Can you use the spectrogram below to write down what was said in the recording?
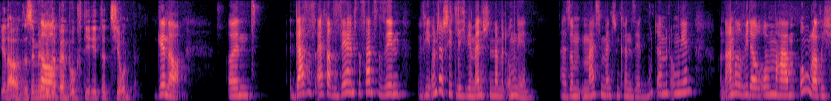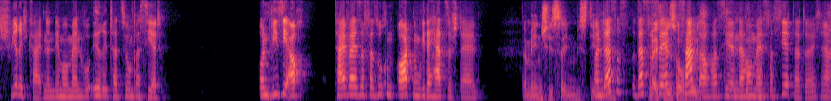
Genau, da sind wir So. wieder beim Punkt Irritation. Genau. Und das ist einfach sehr interessant zu sehen, wie unterschiedlich wir Menschen damit umgehen. Also manche Menschen können sehr gut damit umgehen und andere wiederum haben unglaubliche Schwierigkeiten in dem Moment, wo Irritation passiert. Und wie sie auch teilweise versuchen, Ordnung wiederherzustellen. Der Mensch ist ein Mysterium. Und das ist, das ist Gleich sehr interessant auch, was hier in der Homebase passiert dadurch. Ja.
